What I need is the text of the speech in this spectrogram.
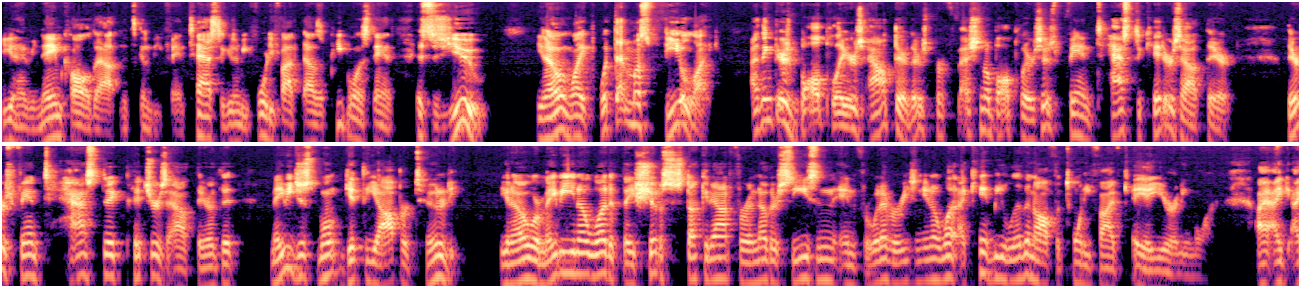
You're gonna have your name called out, and it's gonna be fantastic. There's gonna be 45,000 people in the stand. This is you, you know, like what that must feel like. I think there's ball players out there. There's professional ball players. There's fantastic hitters out there. There's fantastic pitchers out there that maybe just won't get the opportunity, you know, or maybe, you know what, if they should have stuck it out for another season and for whatever reason, you know what, I can't be living off of 25K a year anymore. I, I,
